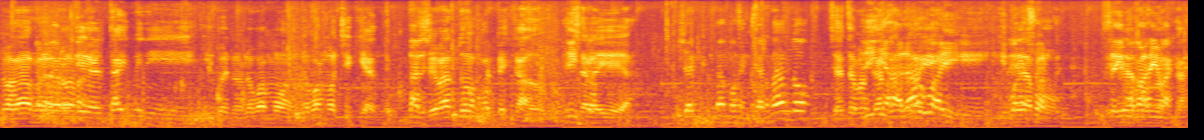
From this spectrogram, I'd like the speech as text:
no agarra, No agarra no tiene el timing y, y bueno, lo vamos, lo vamos chequeando. Dale. Se van todos con pescado, Listo. esa es la idea. Ya estamos encarnando. Ya estamos líneas al agua y- y, y buena damos- suerte. Seguimos con las imágenes.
